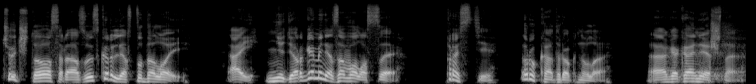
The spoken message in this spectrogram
Чуть что, сразу из королевства долой. Ай, не дергай меня за волосы!» «Прости», — рука дрогнула. «Ага, конечно»,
